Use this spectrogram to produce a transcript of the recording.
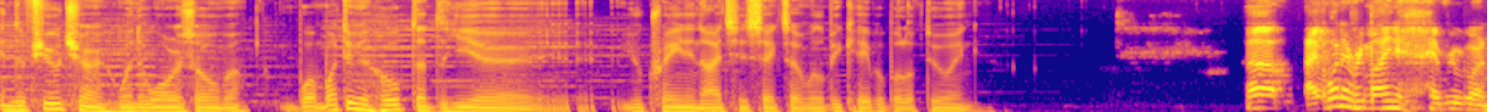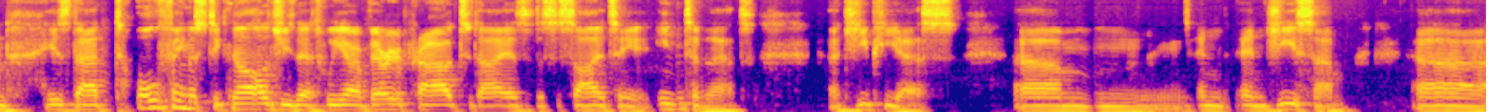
In the future, when the war is over, what, what do you hope that the uh, Ukrainian IT sector will be capable of doing? Uh, I want to remind everyone is that all famous technology that we are very proud today as a society, internet, uh, GPS, um, and, and GSM, Uh,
